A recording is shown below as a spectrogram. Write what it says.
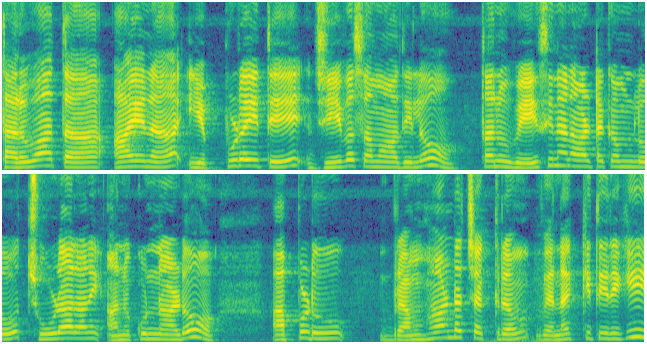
తరువాత ఆయన ఎప్పుడైతే జీవ సమాధిలో తను వేసిన నాటకంలో చూడాలని అనుకున్నాడో అప్పుడు బ్రహ్మాండ చక్రం వెనక్కి తిరిగి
